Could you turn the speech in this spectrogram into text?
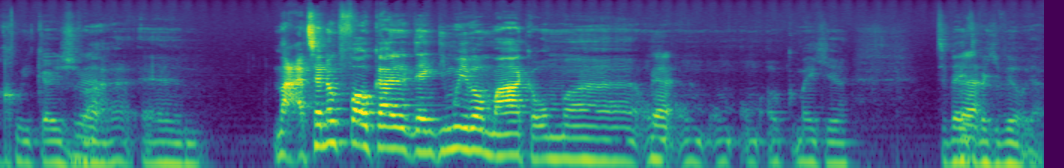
goede keuzes Ja. waren. Ehm, maar het zijn ook valkuilen, ik denk, die moet je wel maken om, eh, om, Ja. om, om, om ook een beetje te weten Ja. wat je wil. Ja.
